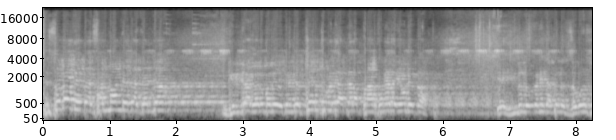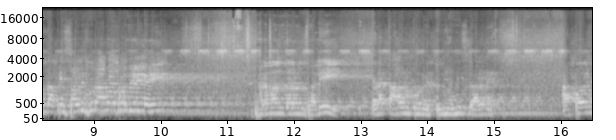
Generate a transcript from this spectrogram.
आहे? ते सगळं देतात सन्मान देतात त्यांच्या गिरजाघरमध्ये त्यांच्या चर्चमध्ये आपल्याला प्रार्थनेला येऊ देतात या हिंदू लोकांनी आपल्याला जवळ सुद्धा आपली सावली सुद्धा आम्हाला पडू दिली नाही. धर्मांतरण झाली. त्याला कारण कोण आहे? तुम्ही आम्हीच कारण आहे. आपण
